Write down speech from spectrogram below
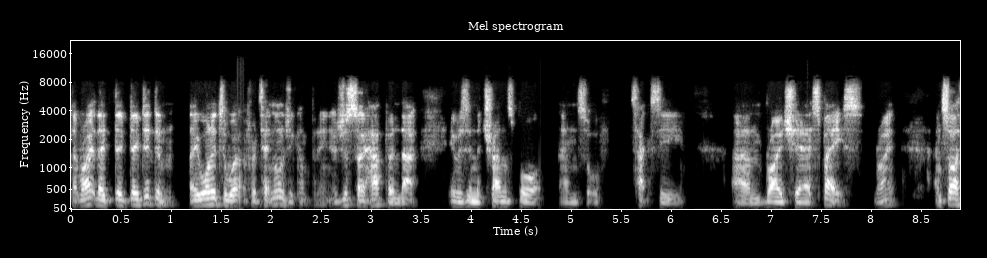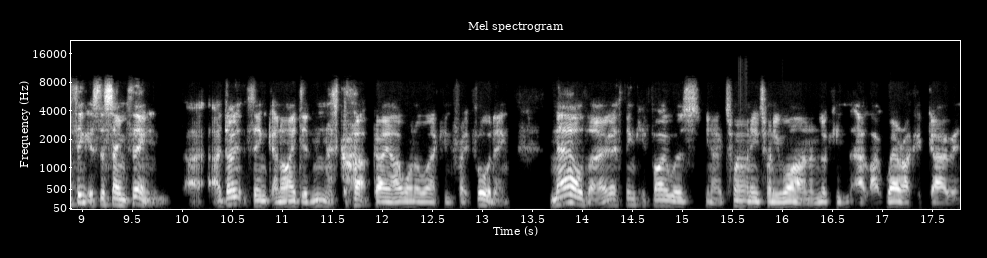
Right? They, they, they didn't. They wanted to work for a technology company. It just so happened that it was in the transport and sort of taxi um, rideshare space, right? And so I think it's the same thing. I, I don't think, and I didn't as up going, I want to work in freight forwarding. Now, though, I think if I was, you know, 2021 and looking at like where I could go in,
